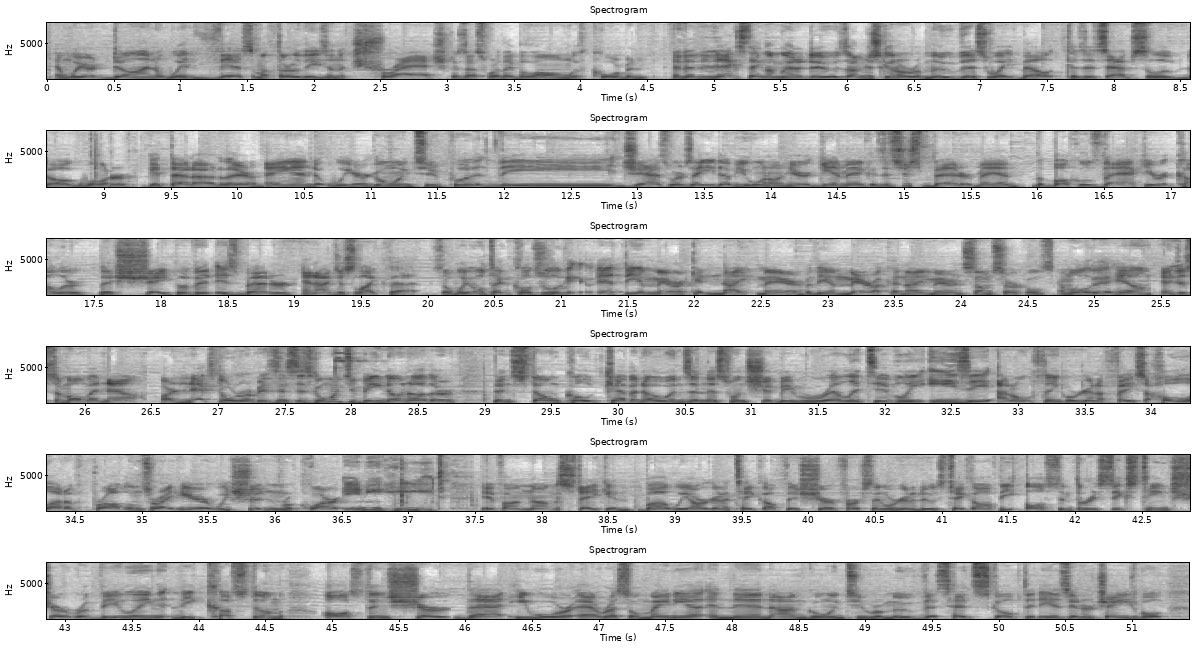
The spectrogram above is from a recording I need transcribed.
And we are done with this. I'm going to throw these in the trash because that's where they belong with Corbin. And then the next thing I'm going to do is I'm just going to remove this weight belt because it's absolute dog water. Get that out of there. And we are going to put the Jazwares AEW one on here again, man, because it's just better, man. The buckle's the accurate color. The shape of it is better, and I just like that. So we will take a closer look at the American Nightmare, or the America Nightmare in some circles, and we'll look at him in just a moment. Now, our next order of business is going to be none other than Stone Cold Kevin Owens, and this one should be relatively easy. I don't think we're going to face a whole lot of problems right here. We shouldn't require any heat, if I'm not mistaken, but we are going to take off this shirt. First thing we're going to do is take off the Austin 316 shirt, revealing the custom Austin shirt that he wore at WrestleMania, and then I'm going to remove this head sculpt. It is interchangeable,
